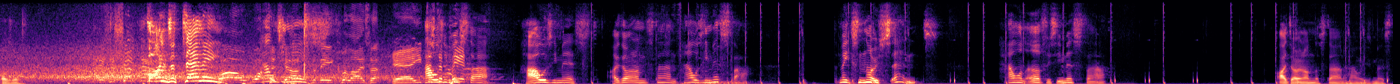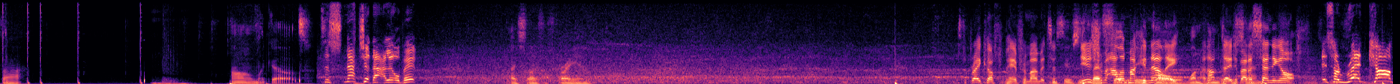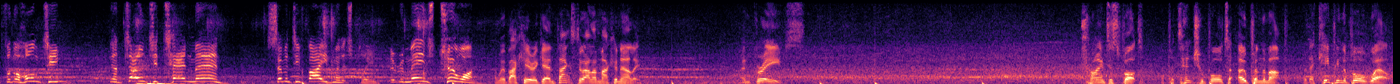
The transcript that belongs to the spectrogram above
Ozil. A. Finds a Demi! Oh, what How's a he chance missed? for the equaliser. Yeah, he How just has he missed that? How has he missed? I don't understand. How has he missed that? That makes no sense. How on earth has he missed that? I don't understand how he's missed that. Oh my god. To snatch at that a little bit. That's so frustrating. Let's break off from here for a moment to Yes, it was news from Alan foot would be a McInally. An update about a sending off. It's a red card for the home team. They're down to 10 men. 75 minutes played. It remains 2-1. And we're back here again, thanks to Alan McInally. And Greaves. Trying to spot a potential ball to open them up, but they're keeping the ball well.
